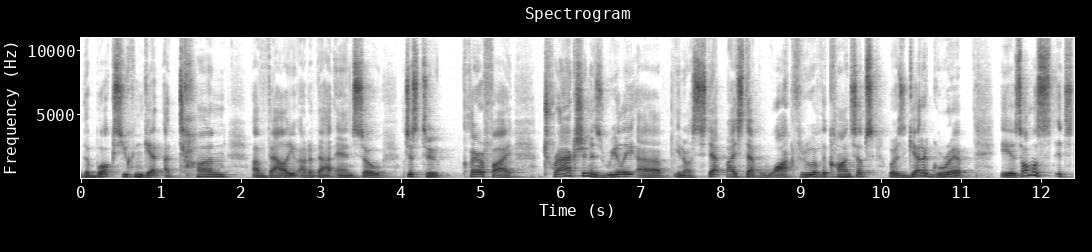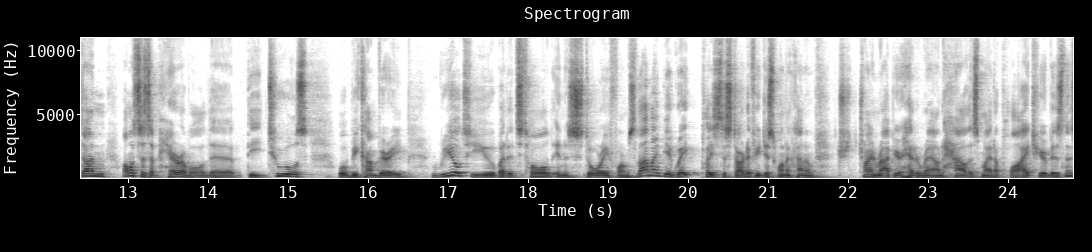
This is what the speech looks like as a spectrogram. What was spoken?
the books, you can get a ton of value out of that. And so, just to clarify, traction is really a, you know a step-by-step walkthrough of the concepts whereas get a grip is almost it's done almost as a parable. The the tools will become very real to you but it's told in a story form. So that might be a great place to start if you just want to kind of try and wrap your head around how this might apply to your business.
